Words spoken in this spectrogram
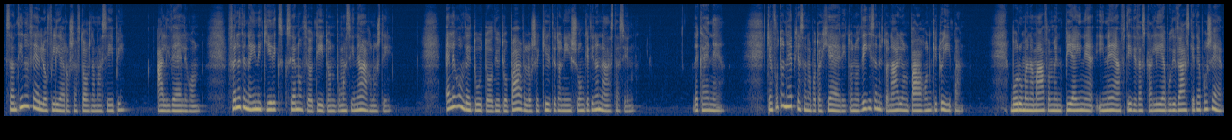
«Σαν τι να θέλει ο φλίαρος αυτός να μας είπε» Άλλοι δε έλεγον «Φαίνεται να είναι κήρυξ ξένων θεοτήτων που μας είναι άγνωστοι». Έλεγον δε τούτο διότι ο Παύλος εκείρεται τον Ιησούν και την Ανάσταση. 19. Και αφού τον έπιασαν από το χέρι, τον οδήγησαν στον Άριον Πάγον και του είπαν Μπορούμε να μάθουμε ποια είναι η νέα αυτή διδασκαλία που διδάσκεται από σε.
